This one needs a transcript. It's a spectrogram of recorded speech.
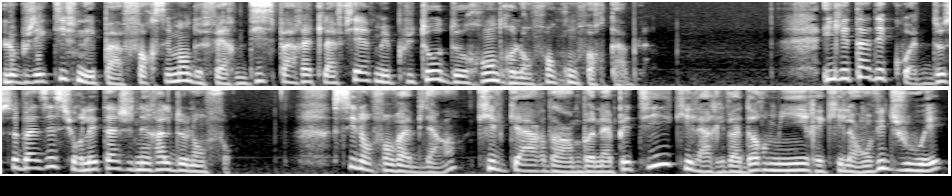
L'objectif n'est pas forcément de faire disparaître la fièvre, mais plutôt de rendre l'enfant confortable. Il est adéquat de se baser sur l'état général de l'enfant. Si l'enfant va bien, qu'il garde un bon appétit, qu'il arrive à dormir et qu'il a envie de jouer,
